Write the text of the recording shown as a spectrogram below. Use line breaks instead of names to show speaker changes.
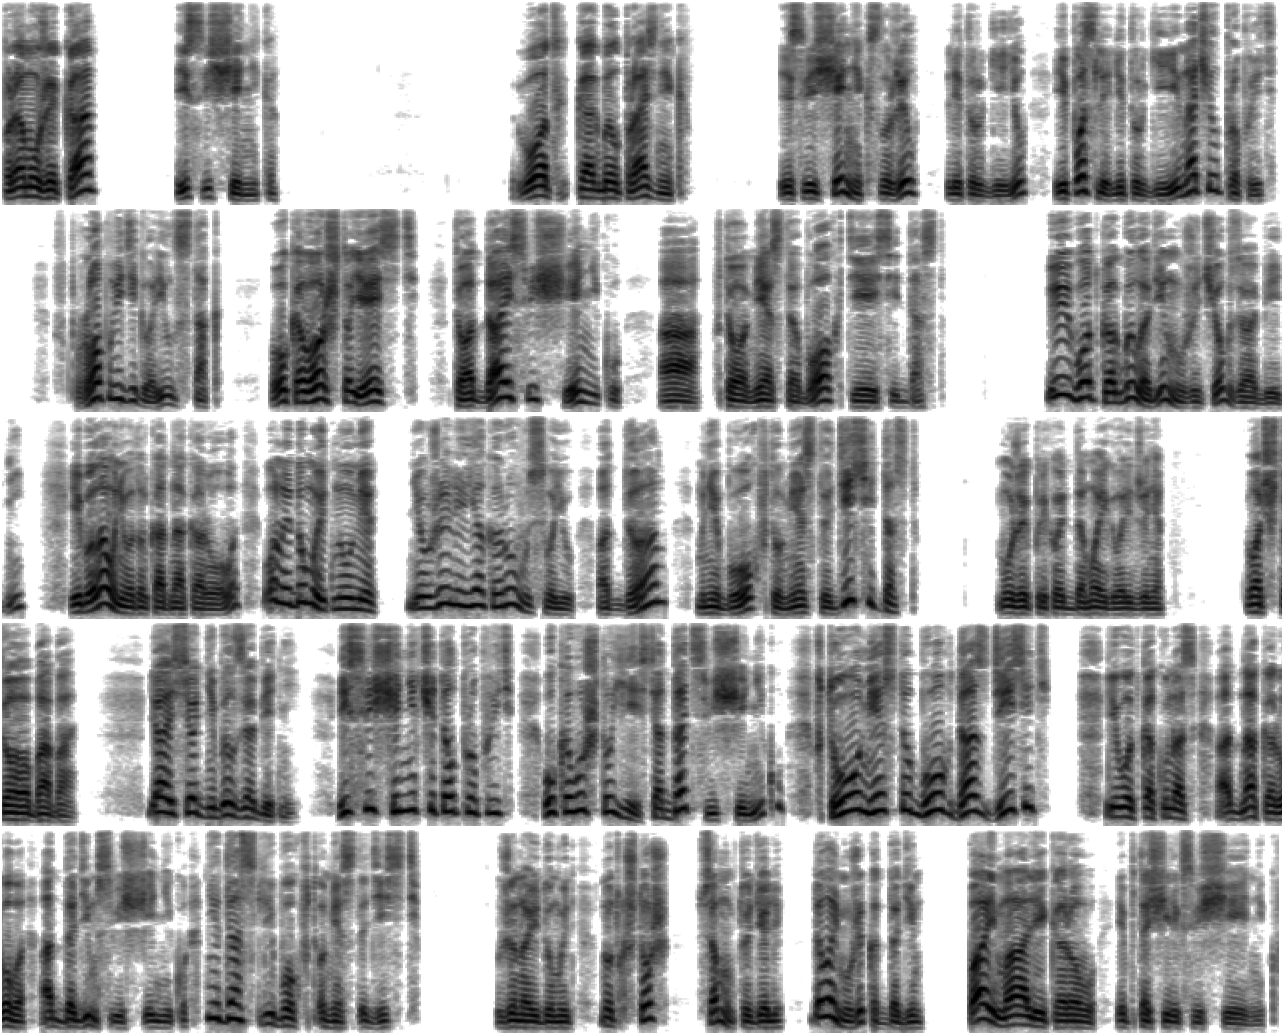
Про мужика и священника. Вот как был праздник, и священник служил литургию, и после литургии начал проповедь. В проповеди говорилось так. «У кого что есть, то отдай священнику, а в то место Бог десять даст». И вот как был один мужичок за обедней, и была у него только одна корова, он и думает на уме, неужели я корову свою отдам, мне Бог в то место десять даст? Мужик приходит домой и говорит жене, вот что, баба, я сегодня был за обедней, и священник читал проповедь, у кого что есть, отдать священнику, в то место Бог даст десять. И вот как у нас одна корова отдадим священнику, не даст ли Бог в то место десять? Жена и думает, ну так что ж, в самом-то деле, давай, мужик, отдадим. Поймали корову и потащили к священнику.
